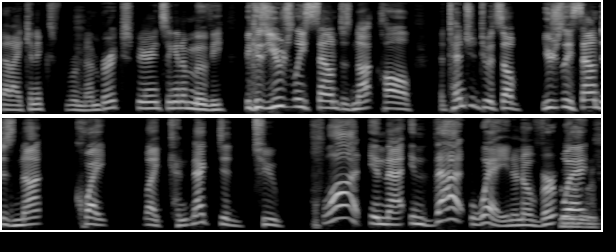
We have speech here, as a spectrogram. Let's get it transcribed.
that I can ex- remember experiencing in a movie because usually sound does not call attention to itself. Usually sound is not quite like connected plot in that in that way in an overt way Mhm.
